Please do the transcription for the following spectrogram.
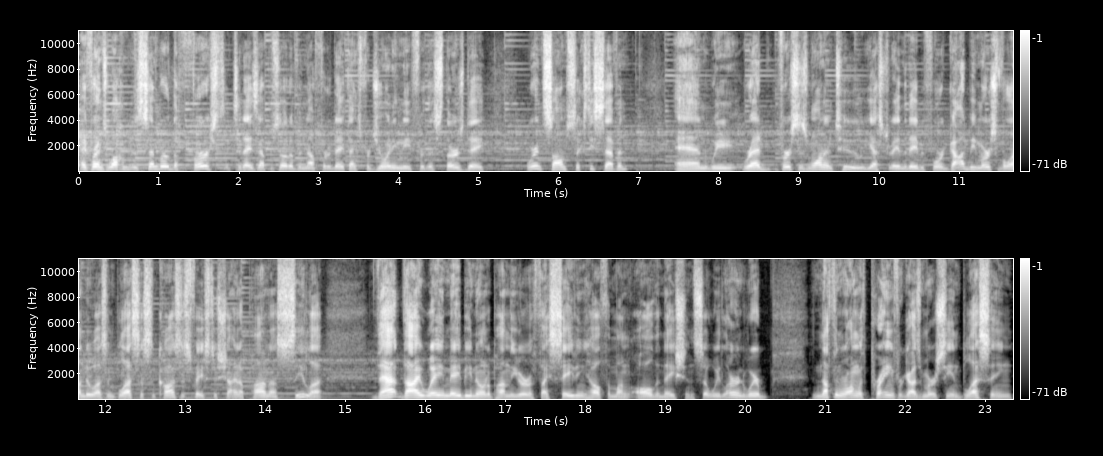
Hey, friends, welcome to December the 1st, today's episode of Enough for Today. Thanks for joining me for this Thursday. We're in Psalm 67, and we read verses 1 and 2 yesterday and the day before. God be merciful unto us and bless us and cause his face to shine upon us, Selah, that thy way may be known upon the earth, thy saving health among all the nations. So we learned we're nothing wrong with praying for God's mercy and blessing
